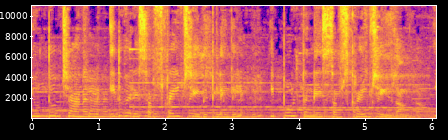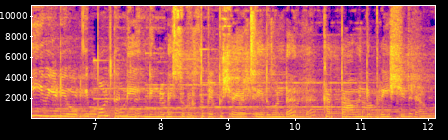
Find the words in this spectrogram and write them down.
യൂട്യൂബ് ചാനൽ ഇതുവരെ സബ്സ്ക്രൈബ് ചെയ്തിട്ടില്ലെങ്കിൽ ഇപ്പോൾ തന്നെ സബ്സ്ക്രൈബ് ചെയ്യുക. ഈ വീഡിയോ ഇപ്പോൾ തന്നെ നിങ്ങളുടെ സുഹൃത്തുക്കൾക്ക് ഷെയർ ചെയ്തുകൊണ്ട് കർത്താവിന്റെ പ്രേക്ഷിതരാകുക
